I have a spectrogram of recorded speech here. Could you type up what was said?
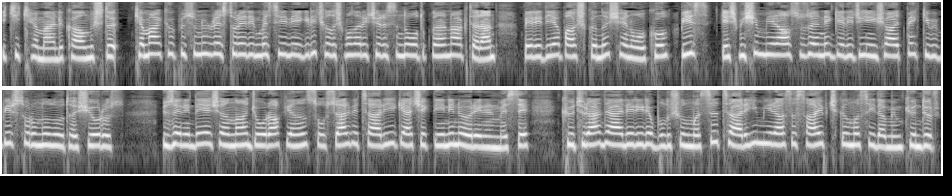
2 kemerli kalmıştı. Kemer Köprüsü'nün restore edilmesiyle ilgili çalışmalar içerisinde olduklarını aktaran Belediye Başkanı Şenol Kul, biz geçmişin mirası üzerine geleceği inşa etmek gibi bir sorumluluğu taşıyoruz. Üzerinde yaşanılan coğrafyanın sosyal ve tarihi gerçekliğinin öğrenilmesi, kültürel değerleriyle buluşulması, tarihi mirası sahip çıkılmasıyla mümkündür.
